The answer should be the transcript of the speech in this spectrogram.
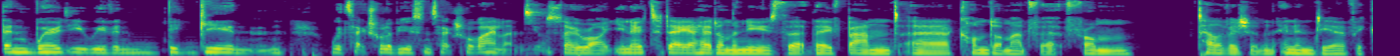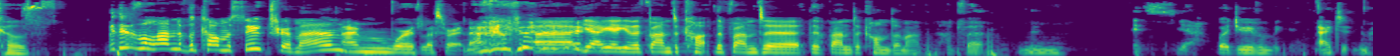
then where do you even begin with sexual abuse and sexual violence? You're so right. You know, today I heard on the news that they've banned a condom advert from television in India because this is the land of the Kama Sutra, man. I'm wordless right now. uh, yeah, yeah, yeah. They've banned a, they've banned a, they've banned a condom ad- advert. Mm it's yeah. Where do you even begin? I didn't.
